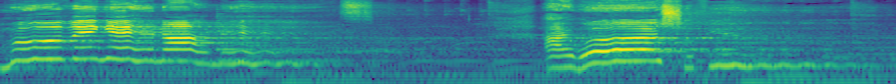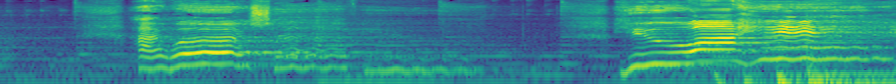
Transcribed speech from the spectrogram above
moving in our midst. I worship you. I worship you. You are here,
